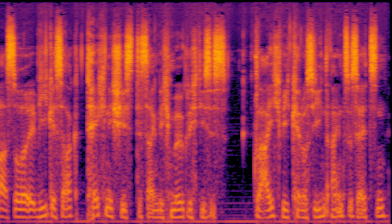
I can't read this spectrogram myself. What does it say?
also wie gesagt, technisch ist es eigentlich möglich, dieses gleich wie Kerosin einzusetzen.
